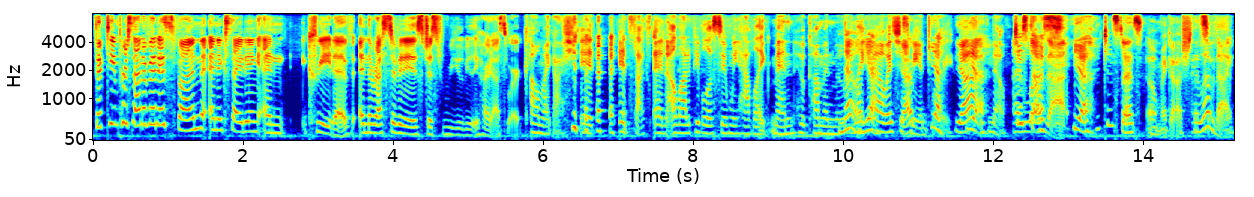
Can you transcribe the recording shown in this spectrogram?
15% of it is fun and exciting and creative, and the rest of it is just really, really hard ass work. Oh my gosh, it it sucks, and a lot of people assume we have like men who come and move. No, I'm like yeah. no, it's just Yep. me and Yeah. Tori. Yeah. no, I love us. that. Yeah, just us. Oh my gosh, I love so that.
